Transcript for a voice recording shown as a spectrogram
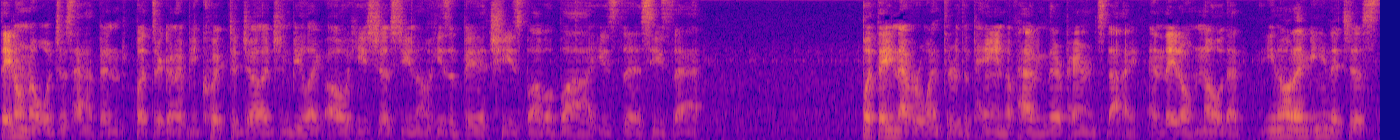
They don't know what just happened but they're gonna be quick to judge and be like oh he's just you know he's a bitch he's blah blah blah he's this he's that. But they never went through the pain of having their parents die and they don't know that you know what i mean? It just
